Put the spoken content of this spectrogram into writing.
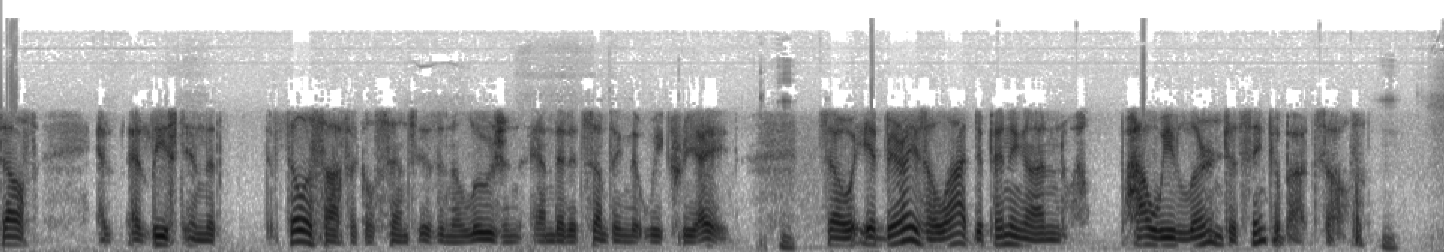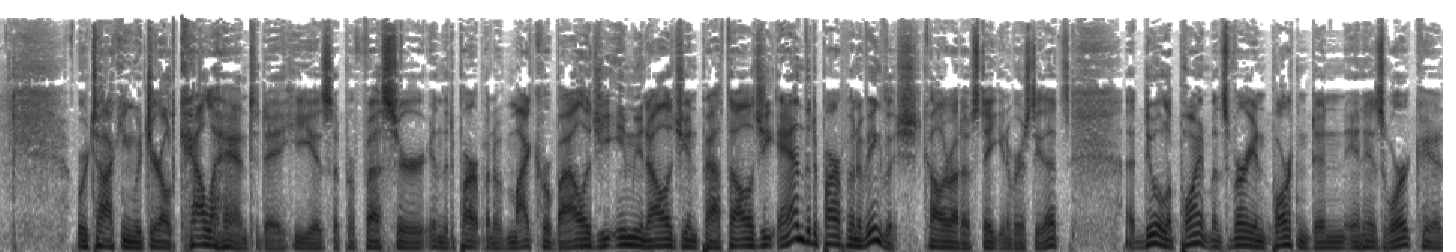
self, at, at least in the, the philosophical sense, is an illusion and that it's something that we create. So it varies a lot depending on how we learn to think about self. We're talking with Gerald Callahan today. He is a professor in the Department of Microbiology, Immunology, and Pathology, and the Department of English, Colorado State University. That's a dual appointment's very important in, in his work. Uh,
